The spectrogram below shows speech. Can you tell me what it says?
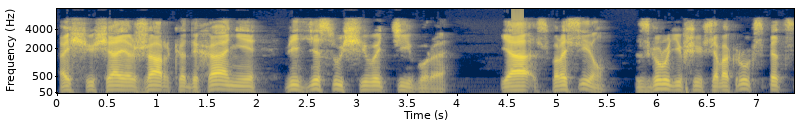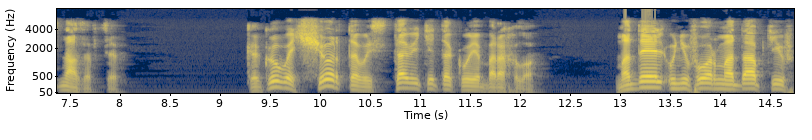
ощущая жаркое дыхание вездесущего Тибура. Я спросил сгрудившихся вокруг спецназовцев. «Какого черта вы ставите такое барахло? Модель униформы «Адаптив»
